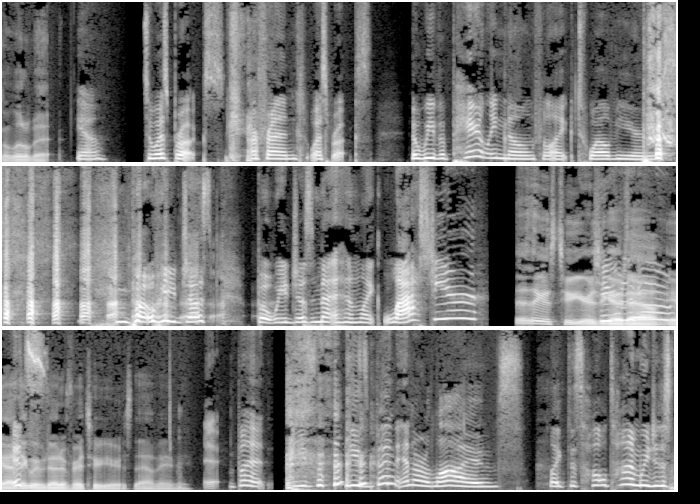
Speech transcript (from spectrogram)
a little bit. yeah. So Wes Brooks, our friend Wes Brooks, who we've apparently known for like twelve years, but we just but we just met him like last year. I think it was two years Two ago years now. ago? Yeah, I think we've known him for two years now, maybe. Uh, But he's he's been in our lives like this whole time. We just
